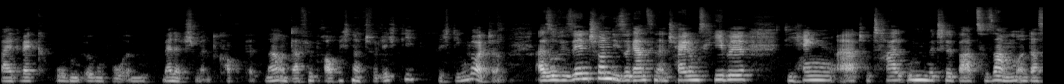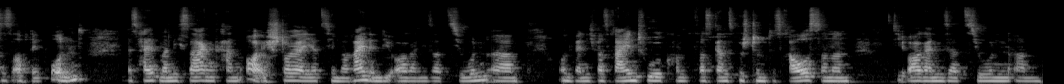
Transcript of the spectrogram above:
weit weg oben irgendwo im Management-Cockpit. Ne? Und dafür brauche ich natürlich die richtigen Leute. Also wir sehen schon, diese ganzen Entscheidungshebel, die hängen äh, total unmittelbar zusammen. Und das ist auch der Grund, weshalb man nicht sagen kann, oh, ich steuere jetzt hier mal rein in die Organisation äh, und wenn ich was reintue, kommt was ganz Bestimmtes raus, sondern die Organisation ähm,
